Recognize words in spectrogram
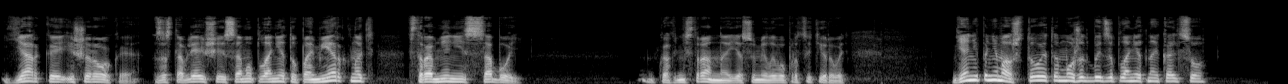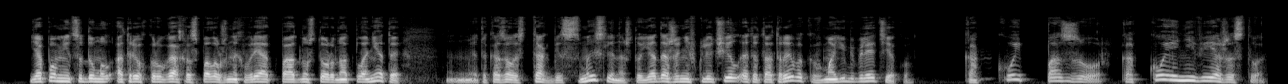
Яркое и широкое, заставляющее саму планету померкнуть в сравнении с собой. Как ни странно, я сумел его процитировать. Я не понимал, что это может быть за планетное кольцо. Я, помнится, думал о трех кругах, расположенных в ряд по одну сторону от планеты. Это казалось так бессмысленно, что я даже не включил этот отрывок в мою библиотеку. Какой позор! Какое невежество!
